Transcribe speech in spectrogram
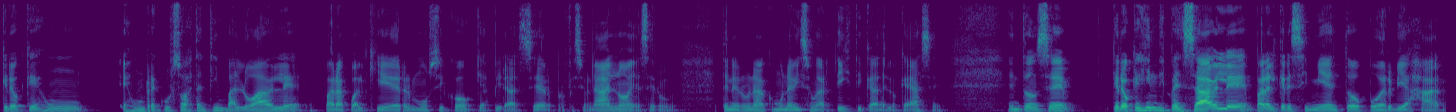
creo que es un, es un recurso bastante invaluable para cualquier músico que aspira a ser profesional, ¿no? Y hacer tener una, como una visión artística de lo que hace. Entonces, creo que es indispensable para el crecimiento poder viajar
